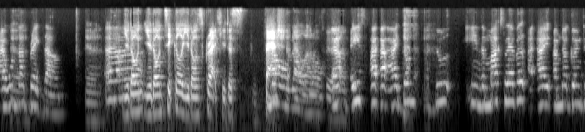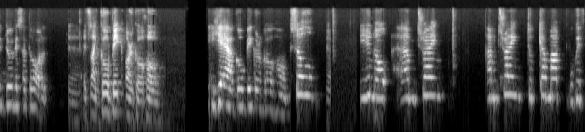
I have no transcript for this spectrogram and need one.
I want Yeah. that breakdown. Yeah. Uh, You don't you don't tickle, you don't scratch, you just bash no, no, out no. of yeah. Uh, if I, I, I don't do in the max level, I, I, I'm not going to do this at all. yeah. It's like go big or go home. Yeah, go big or go home. So, Yeah. you know, I'm trying, I'm trying to come up with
